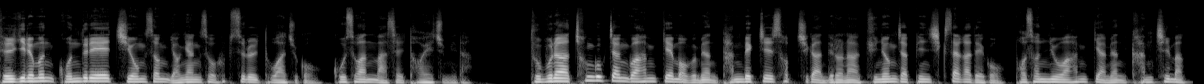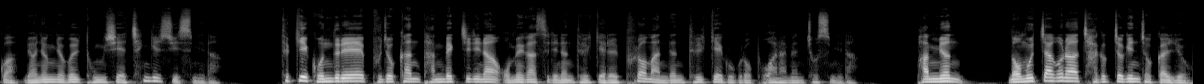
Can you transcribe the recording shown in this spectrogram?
들기름은 곤드레의 지용성 영양소 흡수를 도와주고 고소한 맛을 더해줍니다. 두부나 청국장과 함께 먹으면 단백질 섭취가 늘어나 균형 잡힌 식사가 되고 버섯류와 함께하면 감칠맛과 면역력을 동시에 챙길 수 있습니다. 특히 곤드레의 부족한 단백질이나 오메가3는 들깨를 풀어 만든 들깨국으로 보완하면 좋습니다. 반면 너무 짜거나 자극적인 젓갈류,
